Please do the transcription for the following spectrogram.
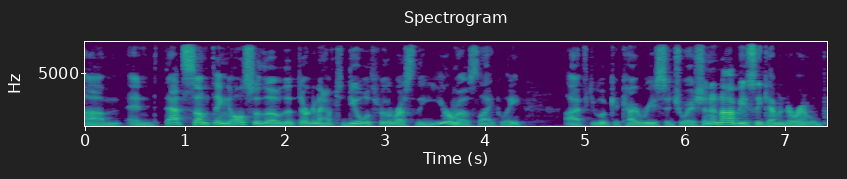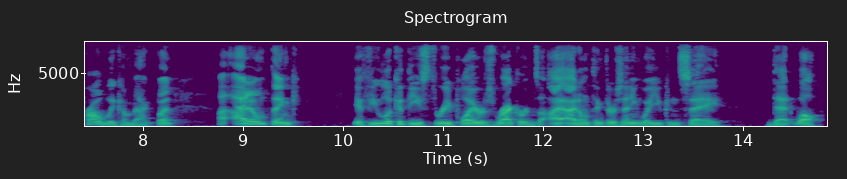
Um, and that's something also, though, that they're going to have to deal with for the rest of the year, most likely. Uh, if you look at Kyrie's situation, and obviously Kevin Durant will probably come back, but I, I don't think if you look at these three players' records, I, I, don't think there's any way you can say that. Well,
